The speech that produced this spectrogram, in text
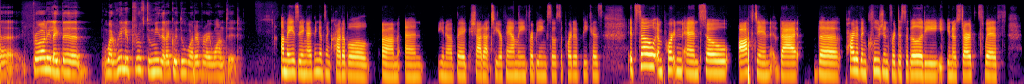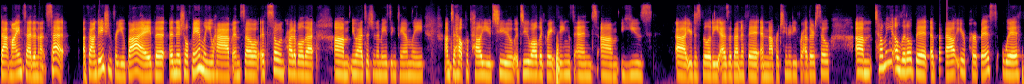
probably like the what really proved to me that i could do whatever i wanted. Amazing. I think it's incredible um, and you know, a big shout out to your family for being so supportive because it's so important and so often that the part of inclusion for disability, you know, starts with that mindset and that set a foundation for you by the initial family you have. And so it's so incredible that um, you had such an amazing family um, to help propel you to do all the great things and um, use uh, your disability as a benefit and an opportunity for others. So um, tell me a little bit about your purpose with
